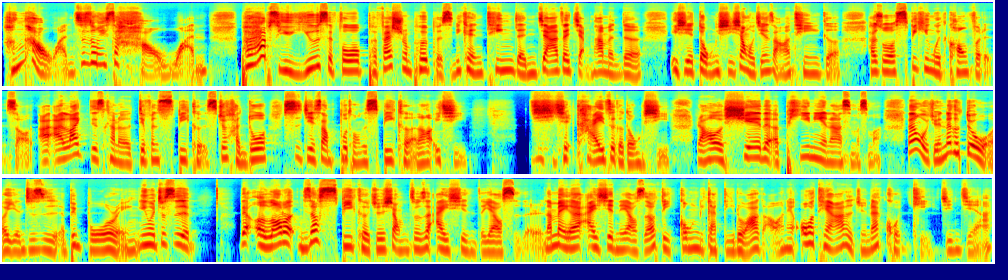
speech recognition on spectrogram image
很好玩，这东西是好玩。Perhaps you use it for professional purpose。你可能听人家在讲他们的一些东西，像我今天早上听一个，他说 “speaking with confidence” 哦，I I like this kind of different speakers，就很多世界上不同的 speaker，然后一起一起去开这个东西，然后 share the opinion 啊什么什么。但我觉得那个对我而言就是 a bit boring，因为就是。There a lot of 你知道 speaker 就是像我们就是爱现的要死的人，那每个爱现的要死，然后底功你给底多搞啊，你哦天啊，就那困气，真正啊。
